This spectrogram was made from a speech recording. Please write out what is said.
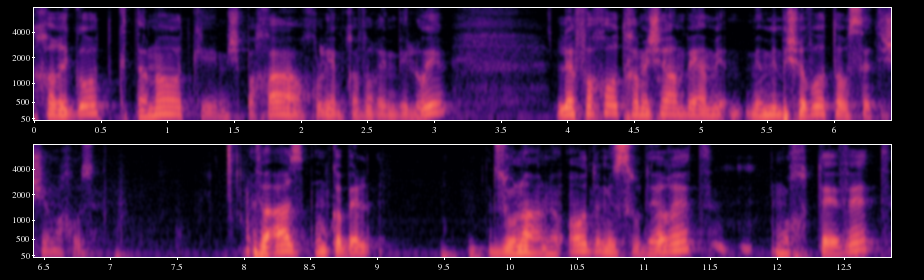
חריגות קטנות, כי משפחה, אוכלים, חברים, בילויים, לפחות חמישה ימים, בשבוע אתה עושה 90 אחוז. ואז הוא מקבל תזונה מאוד מסודרת, מוכתבת,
